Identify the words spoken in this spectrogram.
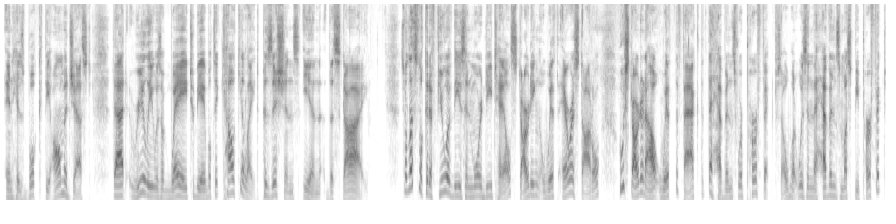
in his book, the Almagest, that really was a way to be able to calculate positions in the sky. So let's look at a few of these in more detail, starting with Aristotle, who started out with the fact that the heavens were perfect. So what was in the heavens must be perfect.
